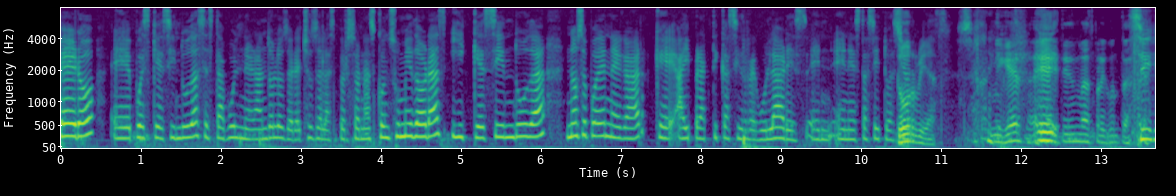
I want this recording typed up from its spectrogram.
pero eh, pues que sin duda se está vulnerando los derechos de las personas consumidoras y que sin duda no se puede negar que hay prácticas irregulares en, en esta situación. Turbias. Miguel, eh, tienes más preguntas. Sí,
